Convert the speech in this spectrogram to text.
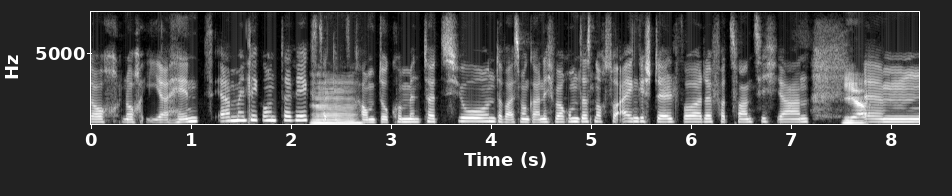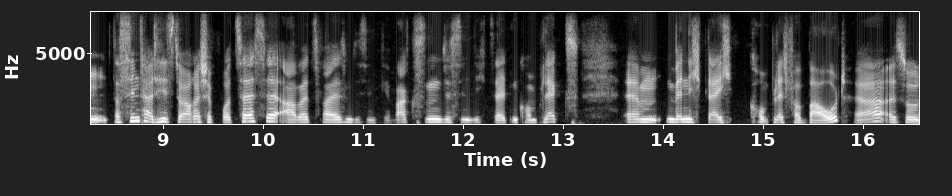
doch noch eher hemdsärmelig unterwegs. Mhm. Da gibt es kaum Dokumentation, da weiß man gar nicht, warum das noch so eingestellt wurde vor 20 Jahren. Ja. Ähm, das sind halt historische Prozesse, Arbeitsweisen, die sind gewachsen, die sind nicht selten komplex, ähm, wenn nicht gleich komplett verbaut. Ja? Also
